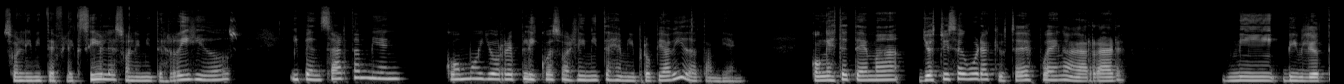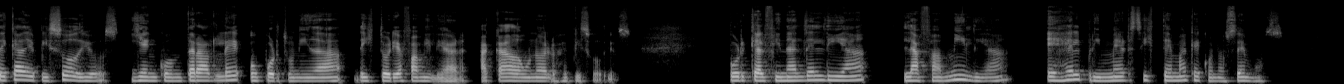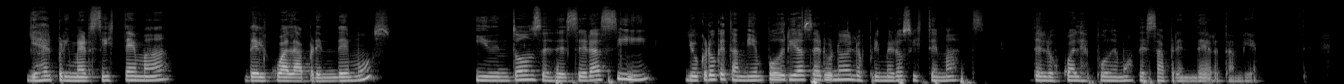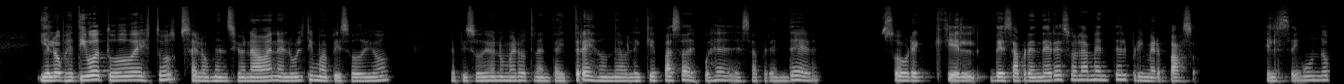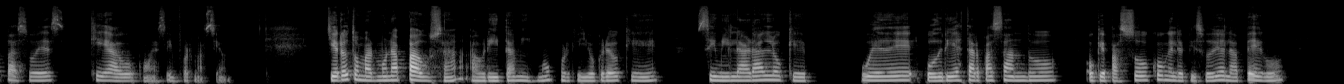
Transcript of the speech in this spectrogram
son límites flexibles, son límites rígidos, y pensar también cómo yo replico esos límites en mi propia vida también. Con este tema, yo estoy segura que ustedes pueden agarrar mi biblioteca de episodios y encontrarle oportunidad de historia familiar a cada uno de los episodios. Porque al final del día, la familia es el primer sistema que conocemos y es el primer sistema del cual aprendemos y entonces de ser así, yo creo que también podría ser uno de los primeros sistemas de los cuales podemos desaprender también. Y el objetivo de todo esto se los mencionaba en el último episodio, episodio número 33, donde hablé qué pasa después de desaprender, sobre que el desaprender es solamente el primer paso. El segundo paso es qué hago con esa información. Quiero tomarme una pausa ahorita mismo porque yo creo que similar a lo que puede, podría estar pasando o que pasó con el episodio del apego,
